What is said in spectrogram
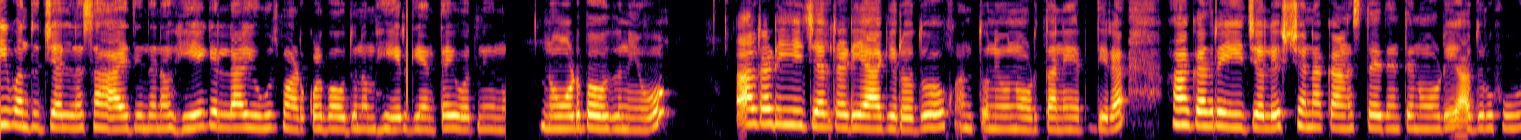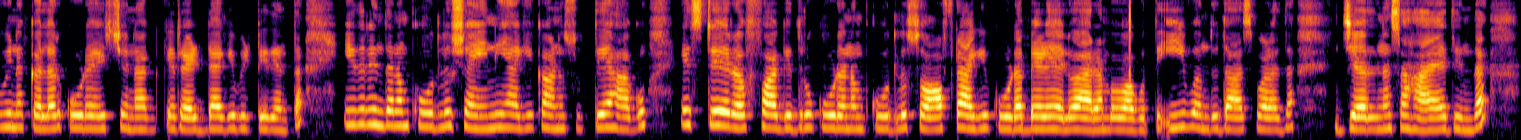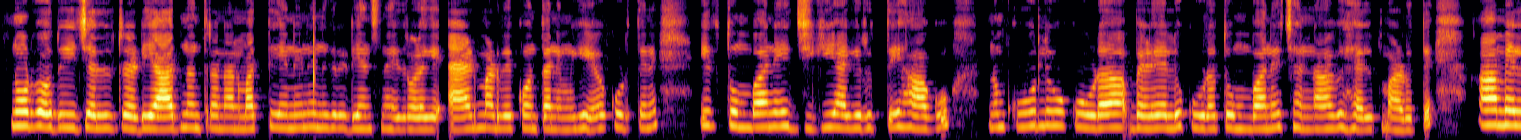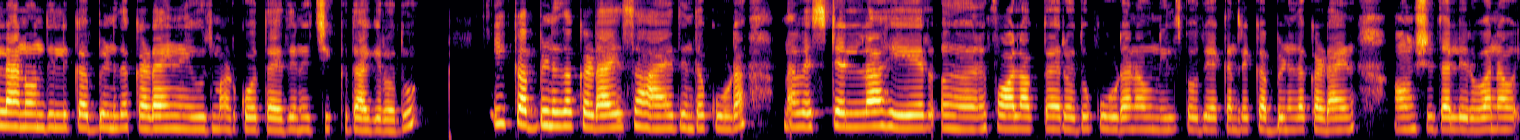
ಈ ಒಂದು ಜೆಲ್ನ ಸಹಾಯದಿಂದ ನಾವು ಹೇಗೆಲ್ಲ ಯೂಸ್ ಮಾಡ್ಕೊಳ್ಬೋದು ನಮ್ಮ ಹೇರ್ಗೆ ಅಂತ ಇವತ್ತು ನೀವು ನೋಡ್ಬೋದು ನೀವು. ಆಲ್ರೆಡಿ ಈಜಲ್ ಜೆಲ್ ರೆಡಿ ಆಗಿರೋದು ಅಂತೂ ನೀವು ನೋಡ್ತಾನೆ ಇರ್ತೀರ. ಹಾಗಾದರೆ ಈ ಜೆಲ್ ಎಷ್ಟು ಚೆನ್ನಾಗಿ ಕಾಣಿಸ್ತಾ ಇದೆ ಅಂತ ನೋಡಿ, ಅದ್ರ ಹೂವಿನ ಕಲರ್ ಕೂಡ ಎಷ್ಟು ಚೆನ್ನಾಗಿ ರೆಡ್ ಆಗಿ ಬಿಟ್ಟಿದೆ ಅಂತ. ಇದರಿಂದ ನಮ್ಮ ಕೂದಲು ಶೈನಿಯಾಗಿ ಕಾಣಿಸುತ್ತೆ ಹಾಗೂ ಎಷ್ಟೇ ರಫ್ ಆಗಿದ್ರೂ ಕೂಡ ನಮ್ಮ ಕೂದಲು ಸಾಫ್ಟ್ ಆಗಿ ಕೂಡ ಬೆಳೆಯಲು ಆರಂಭವಾಗುತ್ತೆ ಈ ಒಂದು ದಾಸವಾಳದ ಜೆಲ್ನ ಸಹಾಯದಿಂದ. ನೋಡ್ಬೋದು, ಈ ಜೆಲ್ ರೆಡಿ ಆದ ನಂತರ ನಾನು ಮತ್ತೆ ಏನೇನು ಇಂಗ್ರೀಡಿಯೆಂಟ್ಸ್ನ ಇದರೊಳಗೆ ಆ್ಯಡ್ ಮಾಡಬೇಕು ಅಂತ ನಿಮಗೆ ಹೇಳ್ಕೊಡ್ತೇನೆ. ಇದು ತುಂಬಾ ಜಿಗಿಯಾಗಿರುತ್ತೆ ಹಾಗೂ ನಮ್ಮ ಕೂದಲಿಗೂ ಕೂಡ ಬೆಳೆಯಲು ಕೂಡ ತುಂಬಾ ಚೆನ್ನಾಗಿ ಹೆಲ್ಪ್ ಮಾಡುತ್ತೆ. ಆಮೇಲೆ ನಾನು ಇಲ್ಲಿ ಕಬ್ಬಿಣದ ಕಡಾಯಿನ ಯೂಸ್ ಮಾಡ್ಕೋತಾ ಇದ್ದೇನೆ ಚಿಕ್ಕದಾಗಿರೋದು. ಈ ಕಬ್ಬಿಣದ ಕಡಾಯಿ ಸಹಾಯದಿಂದ ಕೂಡ ನಾವೆಷ್ಟೆಲ್ಲ ಹೇರ್ ಫಾಲ್ ಆಗ್ತಾ ಇರೋದು ಕೂಡ ನಾವು ನಿಲ್ಲಿಸ್ಬೋದು ಯಾಕಂದರೆ ಕಬ್ಬಿಣದ ಕಡಾಯಿ ಅಂಶದಲ್ಲಿರುವ ನಾವು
